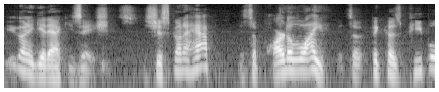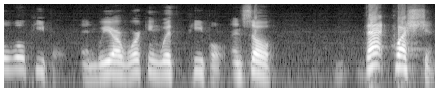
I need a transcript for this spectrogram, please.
you're going to get accusations. It's just going to happen. It's a part of life. It's a, because people will people, and we are working with people. And so, that question,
